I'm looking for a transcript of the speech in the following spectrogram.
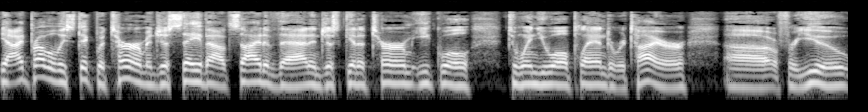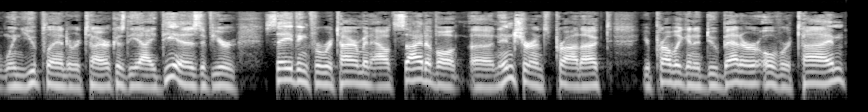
Yeah, I'd probably stick with term and just save outside of that and just get a term equal to when you all plan to retire, uh, for you when you plan to retire. Cause the idea is if you're saving for retirement outside of a, uh, an insurance product, you're probably going to do better over time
